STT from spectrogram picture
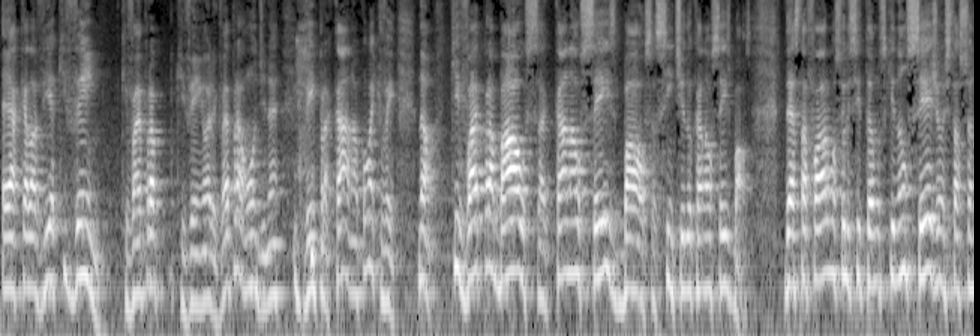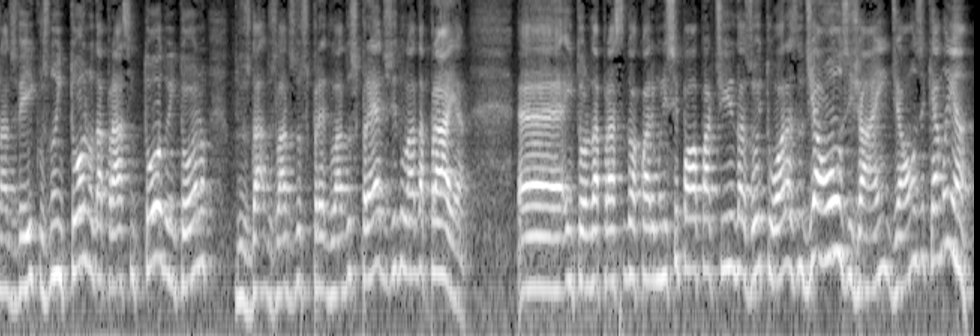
É aquela via que vem, que vai para que vem, olha, que vai para onde, né? Vem para cá? Não, como é que vem? Não, que vai para Balsa, canal 6 Balsa, sentido canal 6 Balsa. Desta forma, solicitamos que não sejam estacionados veículos no entorno da praça, em todo o entorno, dos, dos lados dos, do lado dos prédios e do lado da praia. É, em torno da praça do Aquário Municipal, a partir das 8 horas do dia 11 já, hein? Dia 11 que é amanhã.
